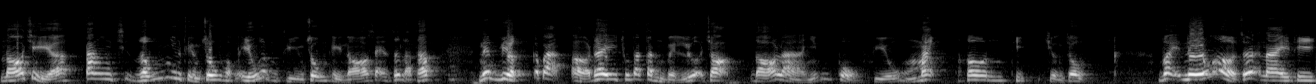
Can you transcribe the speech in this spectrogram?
nó chỉ ờ, tăng giống như thị trường chung hoặc yếu hơn thị trường chung thì nó sẽ rất là thấp. Nên việc các bạn ở đây chúng ta cần phải lựa chọn đó là những cổ phiếu mạnh hơn thị trường chung vậy nếu ở giai đoạn này thì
